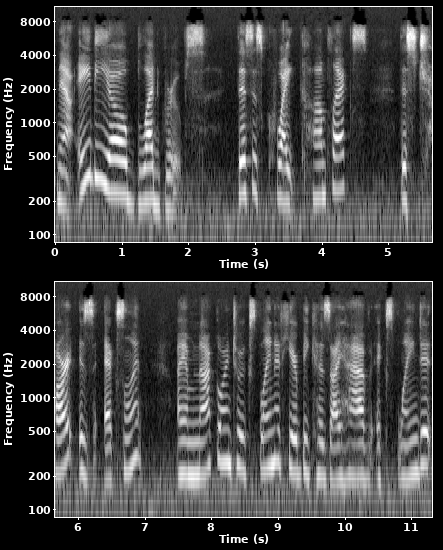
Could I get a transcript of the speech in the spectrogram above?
Now, ABO blood groups. This is quite complex. This chart is excellent. I am not going to explain it here because I have explained it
